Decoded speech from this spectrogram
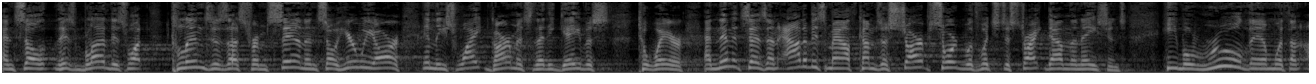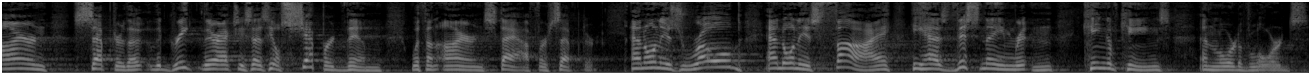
And so his blood is what cleanses us from sin. And so here we are in these white garments that he gave us to wear. And then it says, and out of his mouth comes a sharp sword with which to strike down the nations. He will rule them with an iron scepter. The, the Greek there actually says he'll shepherd them with an iron staff or scepter. And on his robe and on his thigh, he has this name written, King of Kings and Lord of Lords.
